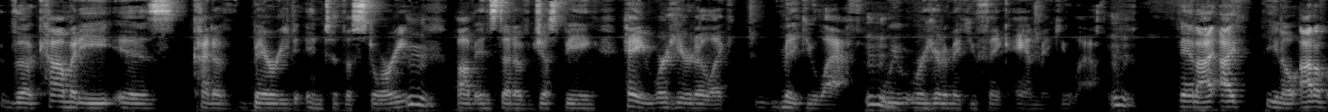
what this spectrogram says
the comedy is kind of buried into the story Mhm. um, instead of just being hey we're here to like make you laugh Mhm. we, we're here to make you think and make you laugh Mhm. And I, I you know out of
